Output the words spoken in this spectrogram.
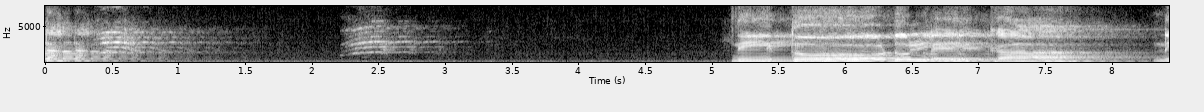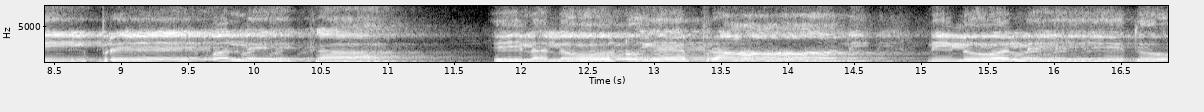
నీ తోడు లేక నీ ప్రేమ లేక ఇలలోను ఏ ప్రాణి నిలువలేదు.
